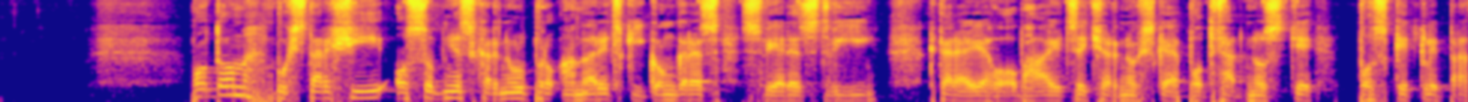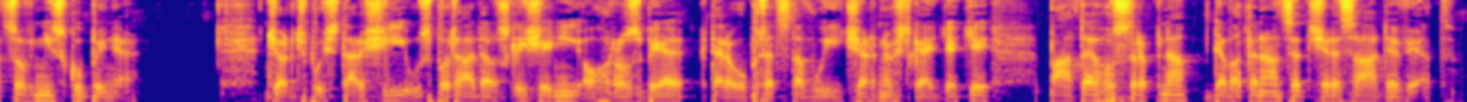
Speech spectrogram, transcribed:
Potom Bush starší osobně schrnul pro americký kongres svědectví, které jeho obhájci černožské podřadnosti poskytli pracovní skupině – George Bush starší uspořádal slyšení o hrozbě, kterou představují černožské děti 5. srpna 1969.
